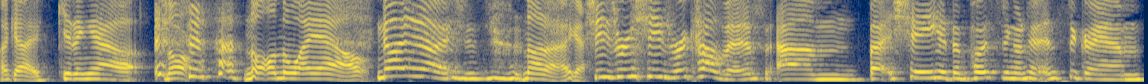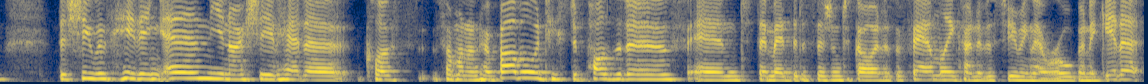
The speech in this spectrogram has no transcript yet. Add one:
Okay. getting out. Not not on the way out. No, no, no. She's No, no, okay. She's re- she's recovered, um, but she had been posting on her Instagram that she was heading in. You know, she had had a close someone in her bubble tested positive, and they made the decision to go in as a family, kind of assuming they were all going to get it.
